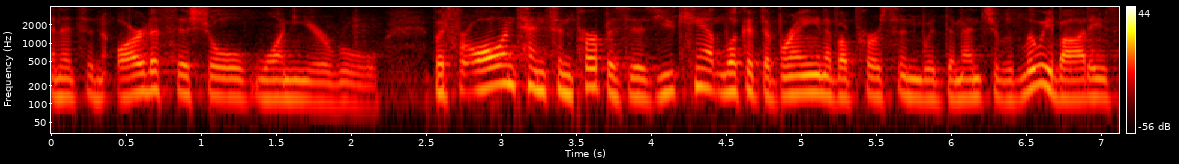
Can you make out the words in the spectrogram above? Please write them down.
And it's an artificial one year rule. But for all intents and purposes, you can't look at the brain of a person with dementia with Lewy bodies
